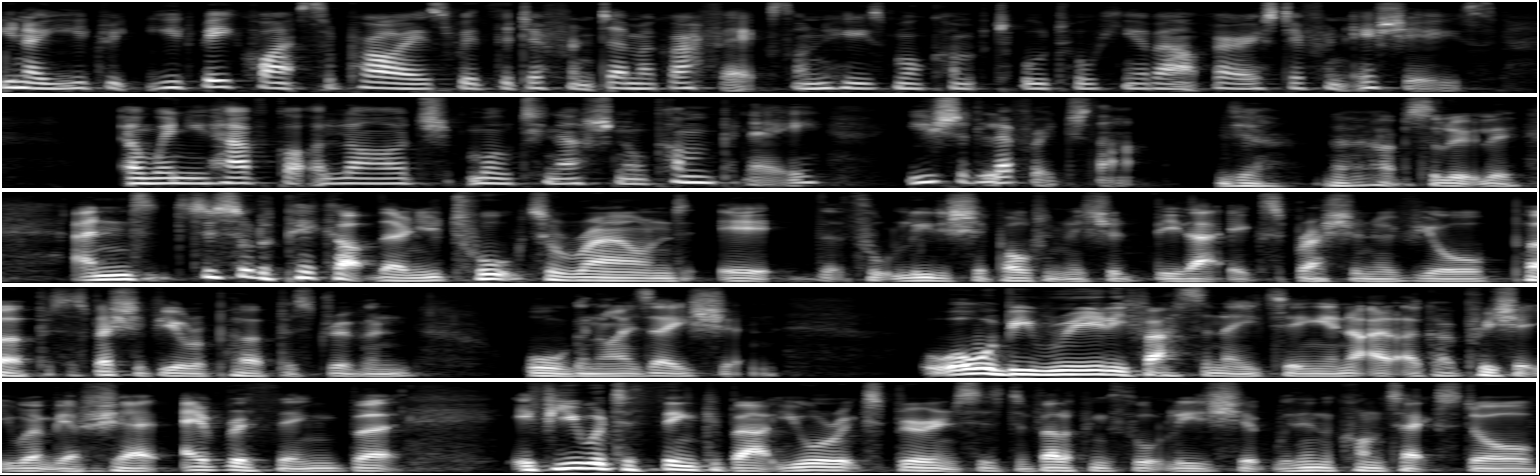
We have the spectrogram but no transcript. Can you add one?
you know, you'd you'd be quite surprised with the different demographics on who's more comfortable talking about various different issues. And when you have got a large multinational company, you should leverage that. Yeah, no, absolutely. And to sort of pick up there, and you talked around it that thought leadership ultimately should be that expression of your purpose, especially if you're a purpose driven organization. What would be really fascinating, and I, like, I appreciate you won't be able to share everything, but if you were to think about your experiences developing thought leadership within the context of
